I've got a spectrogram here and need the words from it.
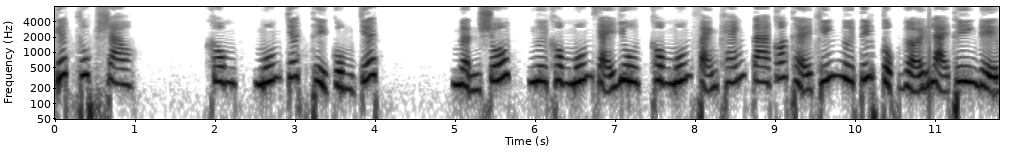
Kết thúc sao? Không, muốn chết thì cùng chết. Mệnh số, ngươi không muốn giải du, không muốn phản kháng ta có thể khiến ngươi tiếp tục gửi lại thiên địa.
